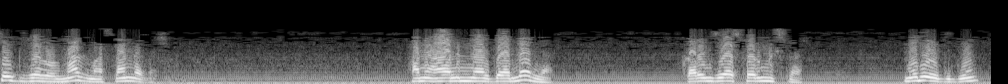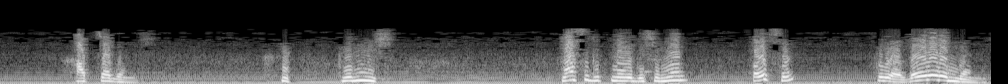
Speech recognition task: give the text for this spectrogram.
şey güzel olmaz mı aslan kardeşim? Hani alimler derler ya, Karıncaya sormuşlar. Nereye gidiyorsun? Hacca demiş. Gülmüş. Nasıl gitmeyi düşünüyorsun? Olsun. Bu yolda ölürüm demiş.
